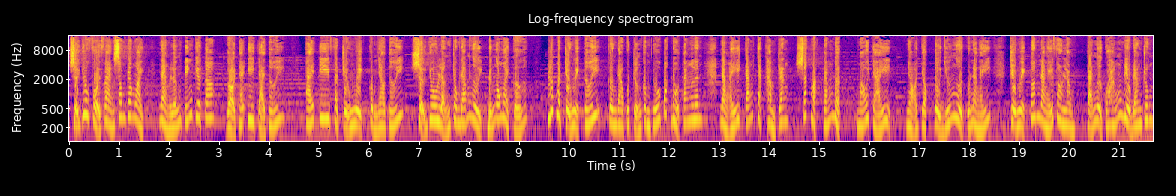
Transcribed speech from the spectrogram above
Sở Du vội vàng xông ra ngoài, nàng lớn tiếng kêu to, gọi Thái y chạy tới. Thái y và Triệu Nguyệt cùng nhau tới, Sở Du lẫn trong đám người đứng ở ngoài cửa. Lúc mà Triệu Nguyệt tới, cơn đau của trưởng công chúa bắt đầu tăng lên, nàng ấy cắn chặt hàm răng, sắc mặt trắng bệch, máu chảy nhỏ giọt từ dưới người của nàng ấy. Triệu Nguyệt ôm nàng ấy vào lòng, cả người của hắn đều đang run.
